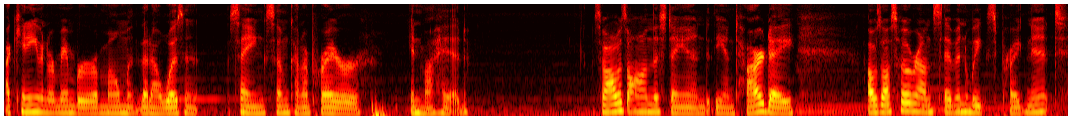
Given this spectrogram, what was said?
I can't even remember a moment that I wasn't saying some kind of prayer in my head. So I was on the stand the entire day. I was also around seven weeks pregnant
